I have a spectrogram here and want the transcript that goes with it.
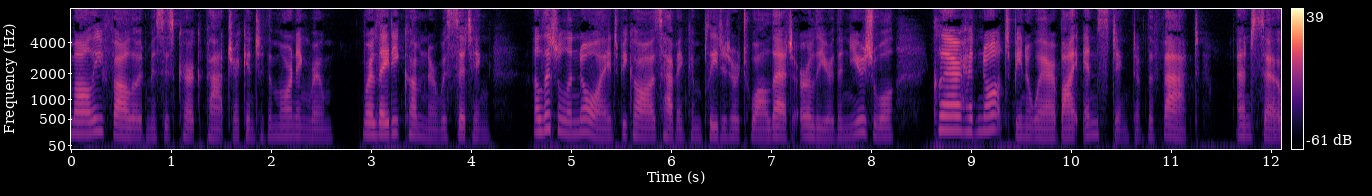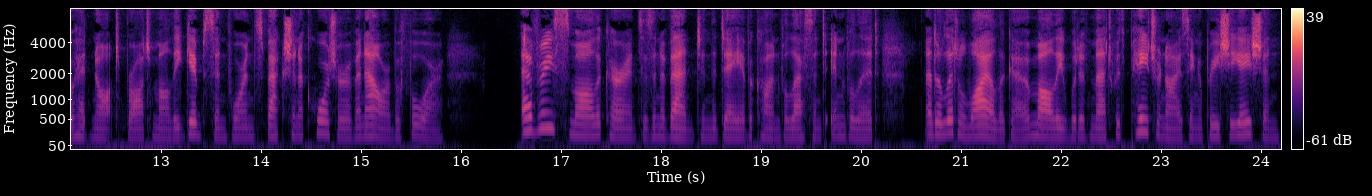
Molly followed Mrs. Kirkpatrick into the morning-room, where Lady Cumnor was sitting, a little annoyed because, having completed her toilette earlier than usual, Clare had not been aware by instinct of the fact, and so had not brought Molly Gibson for inspection a quarter of an hour before. Every small occurrence is an event in the day of a convalescent invalid, and a little while ago Molly would have met with patronizing appreciation,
